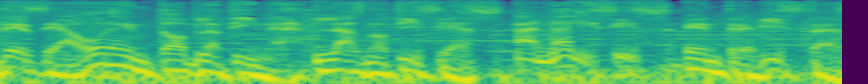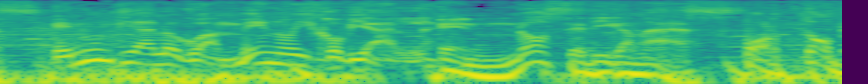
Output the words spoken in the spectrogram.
Desde ahora en Top Latina, las noticias, análisis, entrevistas, en un diálogo ameno y jovial, en No se diga más, por Top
